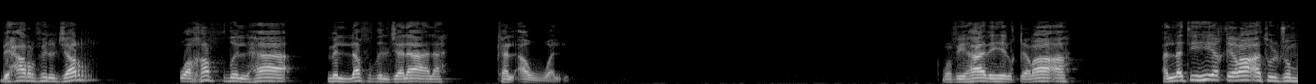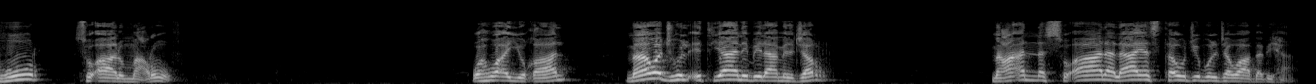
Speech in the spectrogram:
بحرف الجر وخفض الهاء من لفظ الجلالة كالأول. وفي هذه القراءة التي هي قراءة الجمهور سؤال معروف. وهو أن يقال ما وجه الإتيان بلام الجر؟ مع أن السؤال لا يستوجب الجواب بها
